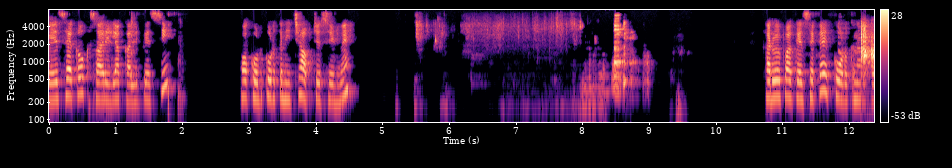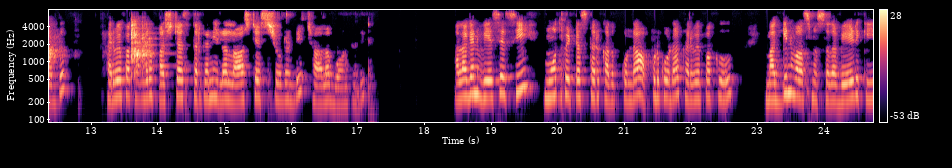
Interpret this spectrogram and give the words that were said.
వేసాక ఒకసారి ఇలా కలిపేసి ఒక ఉడుకు ఉడకనిచ్చి ఆఫ్ చేసేయడమే. కరివేపాకు వేసాక ఎక్కువ ఉడకనివ్వకూడదు. కరివేపాకు అందరూ ఫస్ట్ వేస్తారు కానీ ఇలా లాస్ట్ వేసి చూడండి చాలా బాగుంటుంది. అలాగని వేసేసి మూత పెట్టేస్తారు కదపకుండా. అప్పుడు కూడా కరివేపాకు మగ్గిన వాసన వస్తుంది. ఆ వేడికి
